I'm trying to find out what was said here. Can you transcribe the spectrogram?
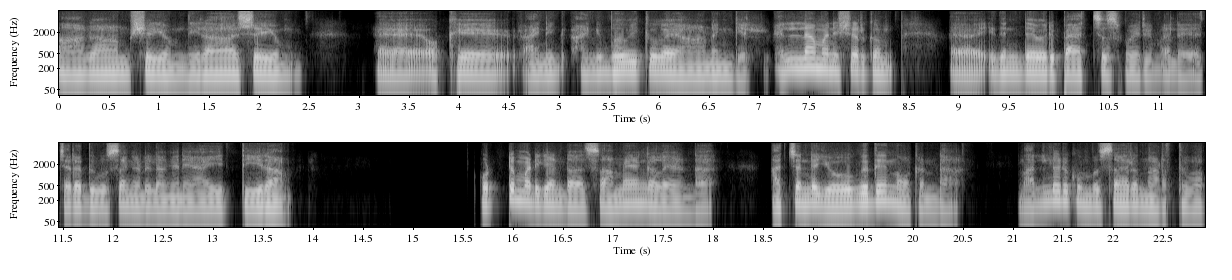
ആകാംക്ഷയും നിരാശയും ഒക്കെ അനു അനുഭവിക്കുകയാണെങ്കിൽ എല്ലാ മനുഷ്യർക്കും ഇതിന്റെ ഒരു പാച്ചസ് വരും. അല്ലേ? ചില ദിവസങ്ങളിൽ അങ്ങനെ ആയിത്തീരാം. ഒട്ടും മടിക്കേണ്ട സമയം കളയണ്ട അച്ഛന്റെ യോഗ്യത നോക്കണ്ട. നല്ലൊരു കുമ്പസാരം നടത്തുക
